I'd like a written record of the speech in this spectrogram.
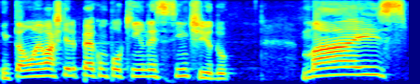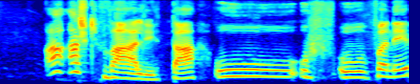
Então eu acho que ele pega um pouquinho nesse sentido. Mas a- acho que vale, tá? O, o, o Fanê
